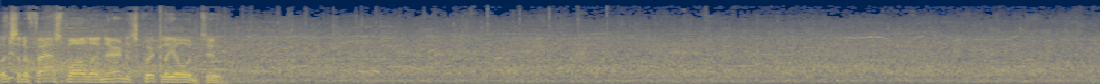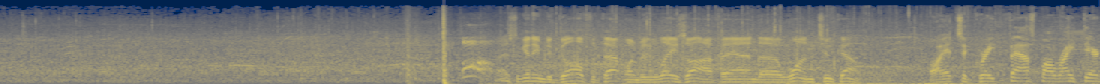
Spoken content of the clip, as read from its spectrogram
Looks at a fastball in there, and it's quickly 0-2. Nice to get him to golf at that one, but he lays off, and uh, one-two count. Oh, it's a great fastball right there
